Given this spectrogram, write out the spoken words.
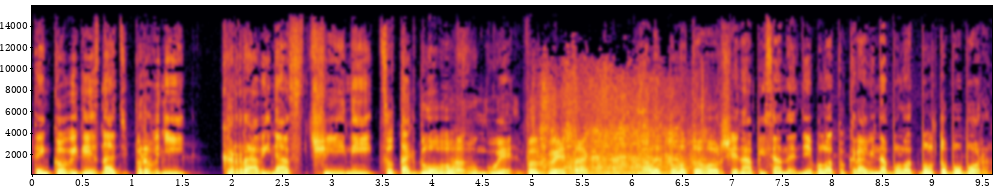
Ten COVID je snáď první kravina z Číny, co tak dlouho no, funguje. Funguje tak. Ale bolo to horšie napísané. Nebola to kravina, bola, bol to bobor.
